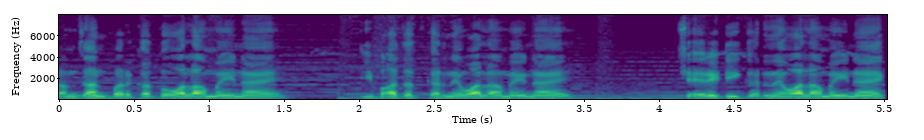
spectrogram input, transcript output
रमज़ान बरकतों वाला महीना है, इबादत करने वाला महीना है, चैरिटी करने वाला महीना है,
